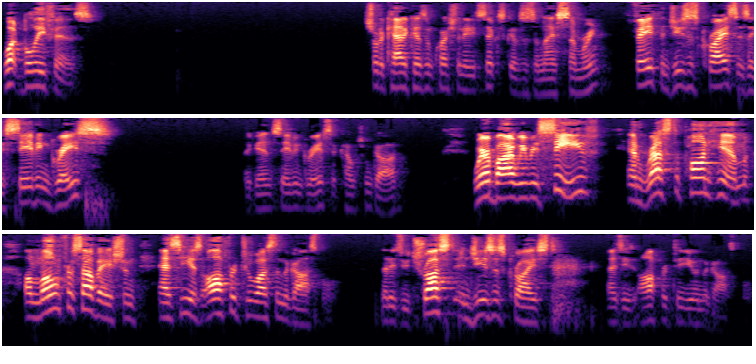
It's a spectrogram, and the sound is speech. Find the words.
What belief is? Shorter Catechism, question 86, gives us a nice summary. Faith in Jesus Christ is a saving grace Again, saving grace that comes from God. Whereby we receive and rest upon Him alone for salvation as He is offered to us in the gospel. That is, you trust in Jesus Christ as He's offered to you in the gospel.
